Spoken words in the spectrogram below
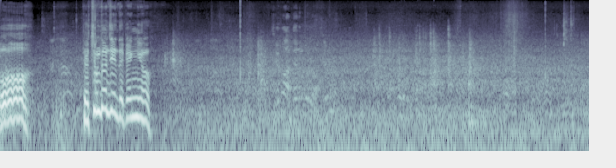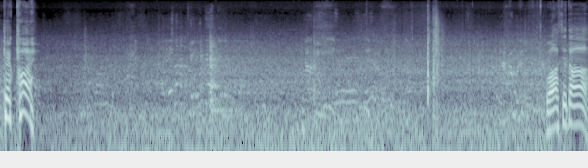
오. 대충 던지는데 106. 제거 안 되는 걸로. 108. 와, 세다.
